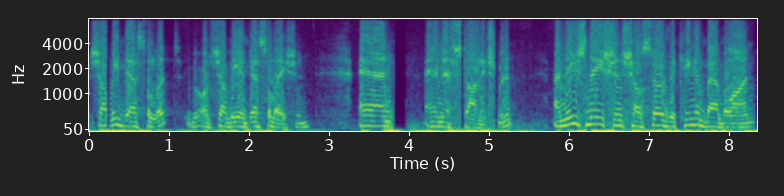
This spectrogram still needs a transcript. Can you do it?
shall be desolate, or shall be a desolation, and an astonishment. And these nations shall serve the king of Babylon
